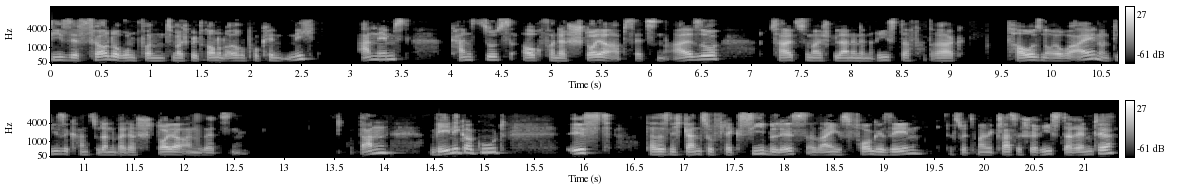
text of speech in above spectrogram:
diese Förderung von zum Beispiel 300 Euro pro Kind nicht annimmst, kannst du es auch von der Steuer absetzen. Also du zahlst zum Beispiel an einen Riester-Vertrag 1000 Euro ein und diese kannst du dann bei der Steuer ansetzen. Dann weniger gut ist, dass es nicht ganz so flexibel ist. Also eigentlich ist vorgesehen, dass du jetzt mal eine klassische Riester-Rente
